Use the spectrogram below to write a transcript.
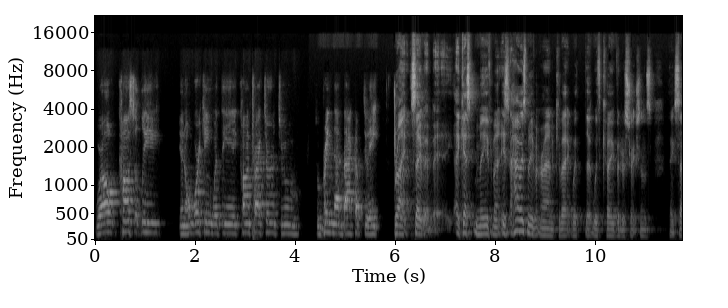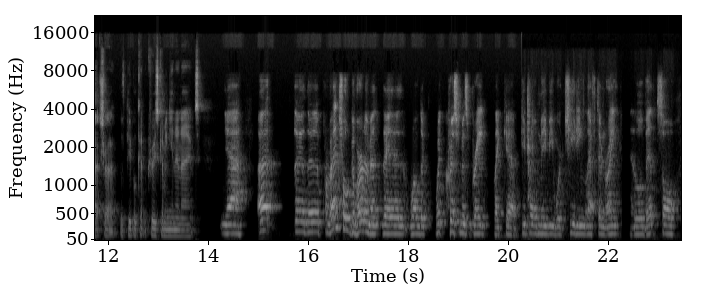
we're all constantly you know, working with the contractor to to bring that back up to eight. Right. So I guess movement is how is movement around Quebec with with COVID restrictions, etc., with people crews coming in and out. Yeah. Uh, the, the provincial government, the well, the with Christmas break, like uh, people maybe were cheating left and right a little bit. So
